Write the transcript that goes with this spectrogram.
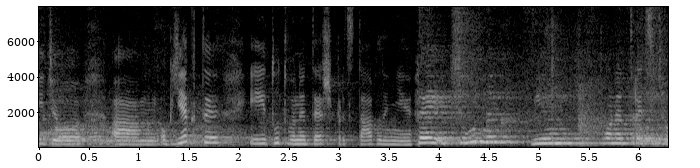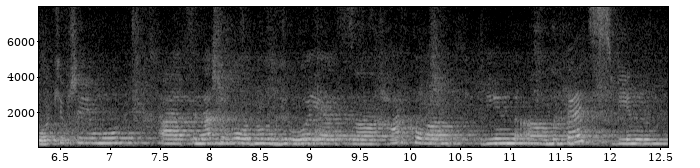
відео об'єкти. І тут вони теж представлені. Цей етюдник, він понад 30 років вже йому. Це нашого одного героя з Харкова. Він митець, він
